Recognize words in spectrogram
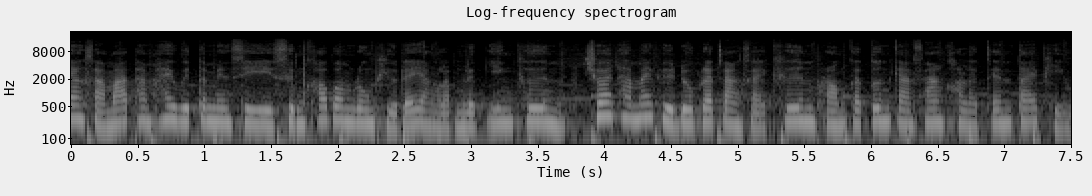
ยังสามารถทำให้วิตามินซีซึมเข้าบำรุงผิวได้อย่างล้ำลึกยิ่งขึ้น ช่วยทำให้ผิวดูกระจ่างใสขึ้น พร้อมกระตุ้นการสร้างคอลลาเจนใต้ผิว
